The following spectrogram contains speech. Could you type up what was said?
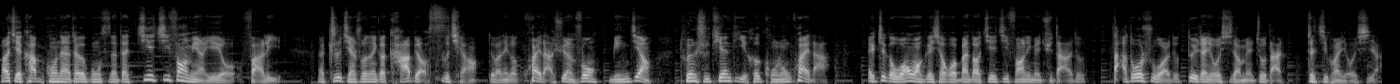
而且卡普空呢这个公司呢在街机方面也有发力。那之前说的那个卡表四强，对吧？那个快打旋风、名将、吞食天地和恐龙快打，哎，这个往往跟小伙伴到街机房里面去打，就大多数啊就对战游戏上面就打这几款游戏啊。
